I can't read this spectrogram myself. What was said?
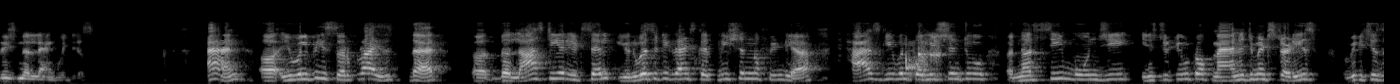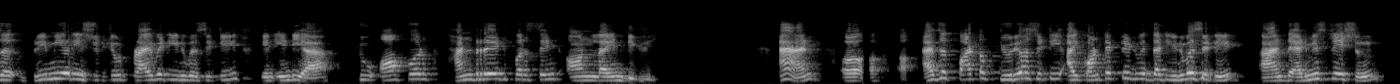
regional languages. And uh, you will be surprised that uh, the last year itself, University Grants Commission of India has given permission to Narsee Monjee Institute of Management Studies, which is a premier institute, private university in India, to offer 100% online degree. And uh, uh, as a part of curiosity, I contacted with that university and the administration,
